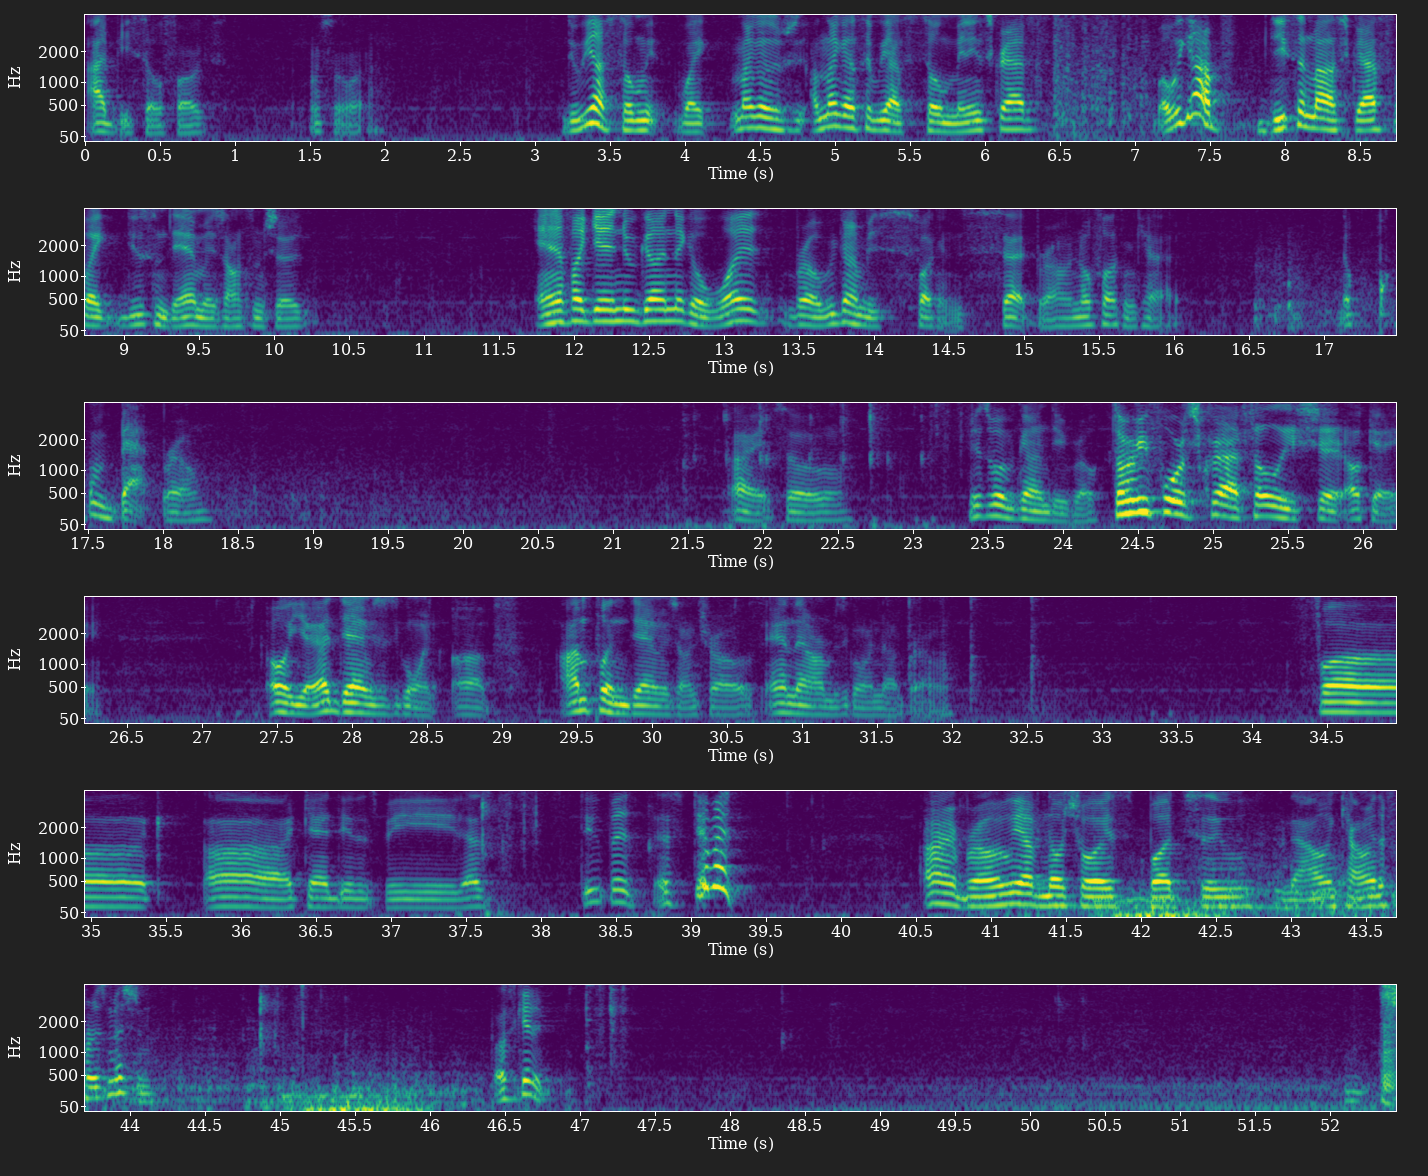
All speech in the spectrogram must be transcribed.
I'd be so fucked. I'm so Do we have so many like I'm not gonna I'm not gonna say we have so many scraps, but we got a decent amount of scraps to like do some damage on some shit. And if I get a new gun, nigga, what? Bro, we're gonna be fucking set, bro. No fucking cap. No fucking bat, bro. Alright, so here's what we're gonna do, bro. 34 scraps, holy shit. Okay. Oh yeah, that damage is going up. I'm putting damage on Charles, and the arm is going up, bro. Fuck. Uh, I can't do the speed. That's stupid. That's stupid. Alright, bro. We have no choice but to now encounter the first mission. Let's get it.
